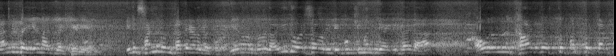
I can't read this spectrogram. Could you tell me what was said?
ನನ್ನಿಂದ ಏನಾಗ್ಬೇಕು ಹೇಳಿ ಇದಕ್ಕೆ ಸಣ್ಣದೊಂದು ಕತೆ ಹೇಳಬೇಕು. ಏನು ಅಂತಂದ್ರೆ ಐದು ವರ್ಷ ಅವರು ಇಲ್ಲಿ ಮುಖ್ಯಮಂತ್ರಿ ಆಗಿದ್ದಾಗ ಅವರನ್ನು ಕಾಡಿದಷ್ಟು ಪತ್ರಕರ್ತ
